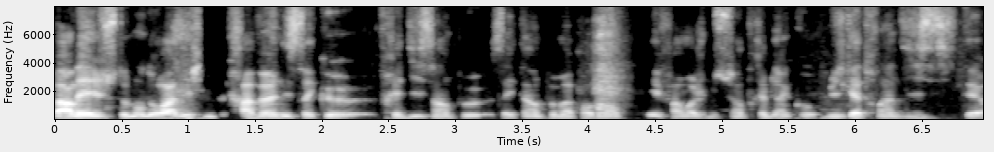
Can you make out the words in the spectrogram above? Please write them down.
parlais justement d'Aura des films de Craven, et c'est vrai que Freddy, c'est un peu, ça a été un peu ma porte d'entrée. Enfin, moi, je me souviens très bien qu'au début des 90, c'était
